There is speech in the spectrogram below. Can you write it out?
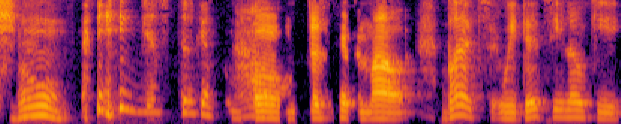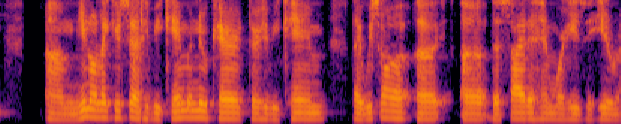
Boom! he just took him out. boom, just took him out." But we did see Loki. Um, you know, like you said, he became a new character. He became like we saw uh, uh the side of him where he's a hero,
